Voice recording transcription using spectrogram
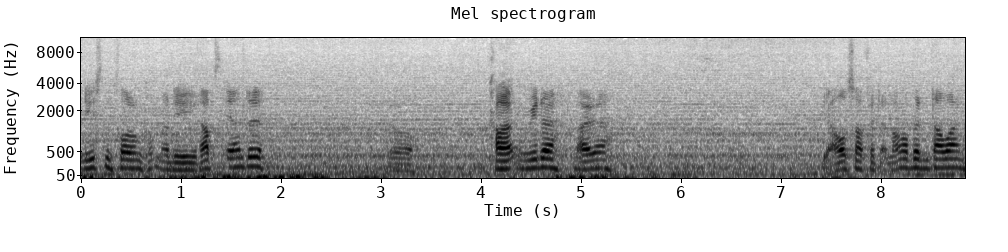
nächsten Folge kommt mal die Rapsernte. Ja. Kalken wieder, leider. Die Aussaat wird dann auch ein dauern.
